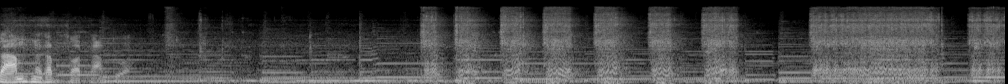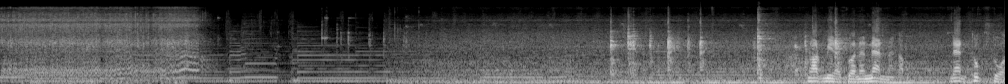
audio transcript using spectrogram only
สามนะครับสอดสามตัว น็อตมีแต่ตัวแน่นๆนะครับ แน่นทุกตัว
